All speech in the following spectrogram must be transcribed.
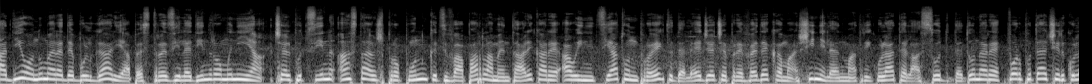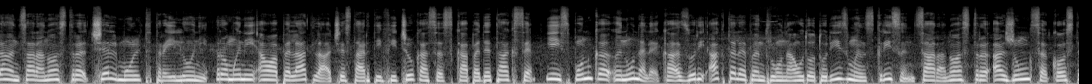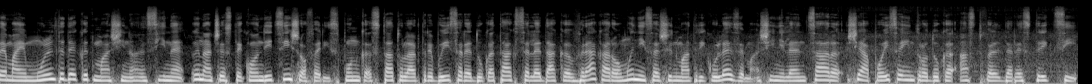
Adio numere de Bulgaria pe străzile din România. Cel puțin asta își propun câțiva parlamentari care au inițiat un proiect de lege ce prevede că mașinile înmatriculate la sud de Dunăre vor putea circula în țara noastră cel mult trei luni. Românii au apelat la acest artificiu ca să scape de taxe. Ei spun că în unele cazuri actele pentru un autoturism înscris în țara noastră ajung să coste mai mult decât mașina în sine. În aceste condiții, șoferii spun că statul ar trebui să reducă taxele dacă vrea ca românii să-și înmatriculeze mașinile în țară țară și apoi să introducă astfel de restricții.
